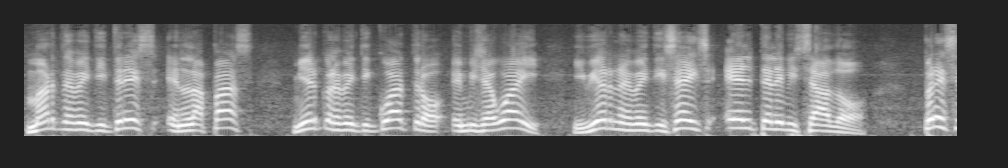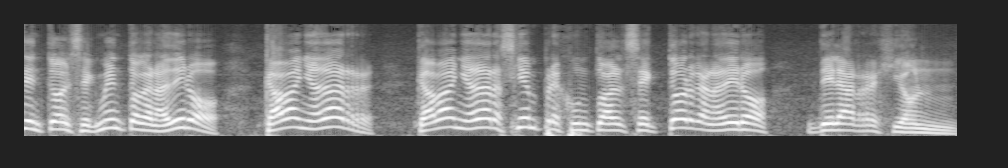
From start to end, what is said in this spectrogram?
martes 23 en La Paz, miércoles 24 en Villaguay y viernes 26 el televisado. Presentó el segmento ganadero Cabaña Dar, siempre junto al sector ganadero de la región.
